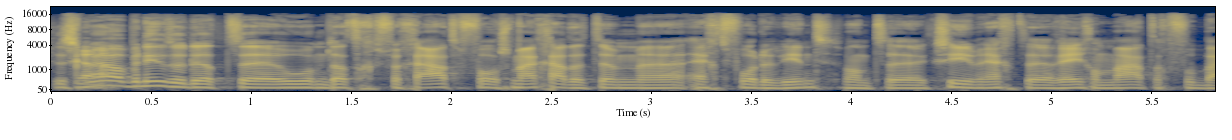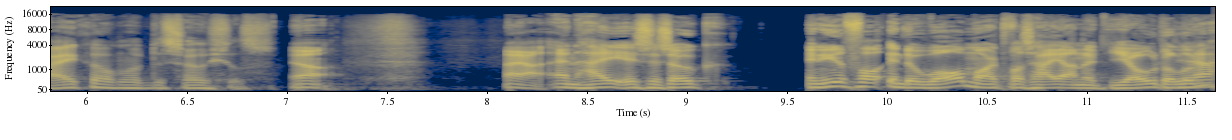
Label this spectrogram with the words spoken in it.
Dus ik ben wel benieuwd hoe, dat, eh, hoe hem dat vergaat. Volgens mij gaat het hem echt voor de wind. Want ik zie hem echt regelmatig voorbij komen op de socials. Ja. Nou ja, en hij is dus ook... In ieder geval in de Walmart was hij aan het jodelen.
